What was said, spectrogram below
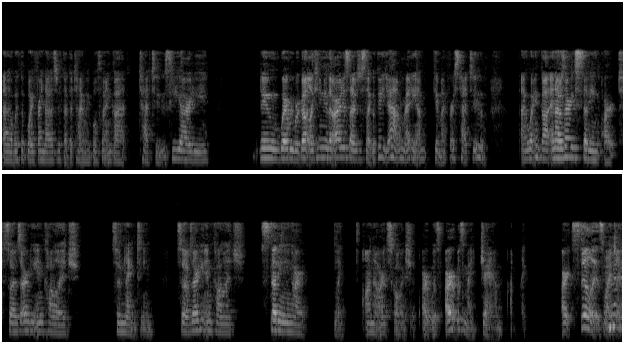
uh, with the boyfriend I was with at the time. We both went and got tattoos. He already knew where we were going. Like he knew the artist. I was just like, okay, yeah, I'm ready. I'm get my first tattoo. I went and got, and I was already studying art, so I was already in college. So 19. So I was already in college studying art, like on an art scholarship. Art was art was my jam. I'm like, art still is my jam.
